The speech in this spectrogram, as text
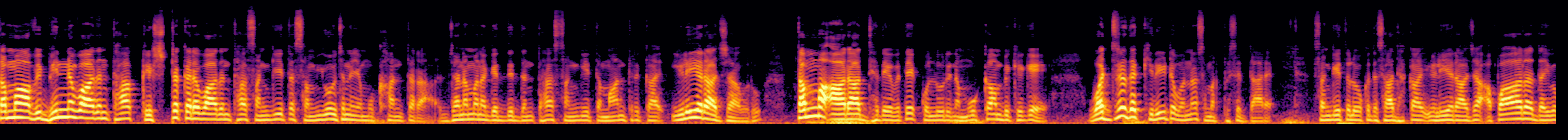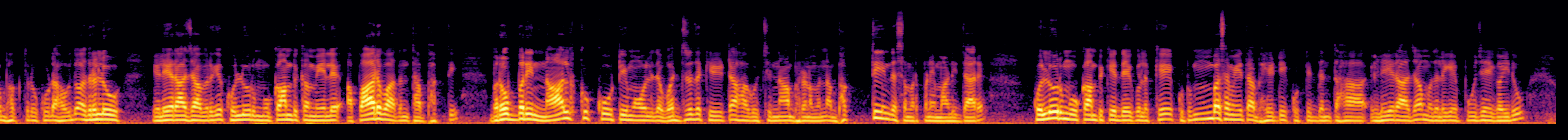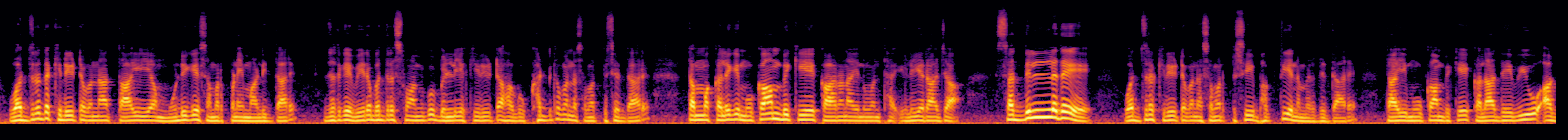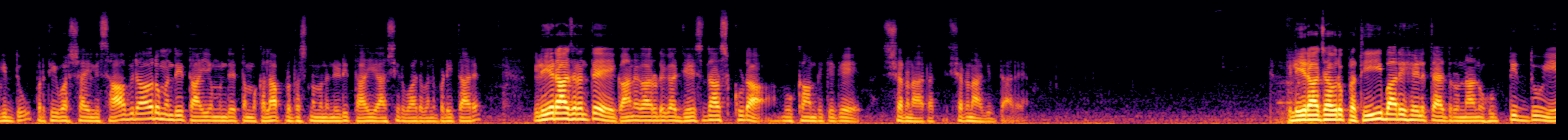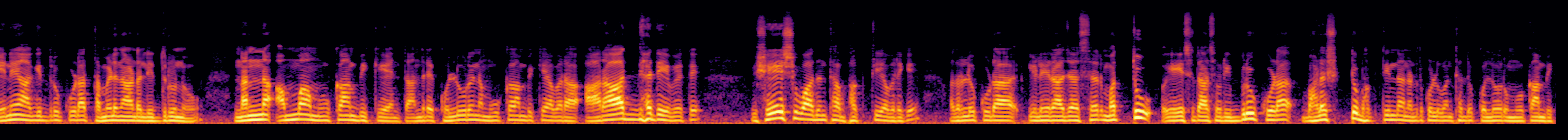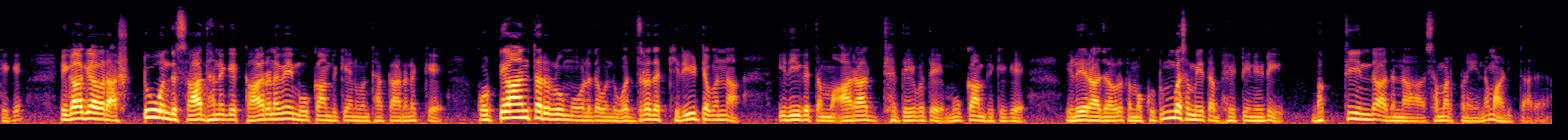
ತಮ್ಮ ವಿಭಿನ್ನವಾದಂತಹ ಕ್ಲಿಷ್ಟಕರವಾದಂತಹ ಸಂಗೀತ ಸಂಯೋಜನೆಯ ಮುಖಾಂತರ ಜನಮನ ಗೆದ್ದಿದ್ದಂತಹ ಸಂಗೀತ ಮಾಂತ್ರಿಕ ಇಳಿಯರಾಜ ಅವರು ತಮ್ಮ ಆರಾಧ್ಯ ದೇವತೆ ಕೊಲ್ಲೂರಿನ ಮೂಕಾಂಬಿಕೆಗೆ ವಜ್ರದ ಕಿರೀಟವನ್ನು ಸಮರ್ಪಿಸಿದ್ದಾರೆ. ಸಂಗೀತ ಲೋಕದ ಸಾಧಕ ಇಳಿಯರಾಜ ಅಪಾರ ದೈವ ಭಕ್ತರು ಕೂಡ ಹೌದು. ಅದರಲ್ಲೂ ಇಳಿಯರಾಜ ಅವರಿಗೆ ಕೊಲ್ಲೂರು ಮೂಕಾಂಬಿಕ ಮೇಲೆ ಅಪಾರವಾದಂತಹ ಭಕ್ತಿ, ಬರೋಬ್ಬರಿ ನಾಲ್ಕು ಕೋಟಿ ಮೌಲ್ಯದ ವಜ್ರದ ಕಿರೀಟ ಹಾಗೂ ಚಿನ್ನಾಭರಣವನ್ನು ಭಕ್ತಿಯಿಂದ ಸಮರ್ಪಣೆ ಮಾಡಿದ್ದಾರೆ. ಕೊಲ್ಲೂರು ಮೂಕಾಂಬಿಕೆ ದೇಗುಲಕ್ಕೆ ಕುಟುಂಬ ಸಮೇತ ಭೇಟಿ ಕೊಟ್ಟಿದ್ದಂತಹ ಇಳೆಯರಾಜ ಮೊದಲಿಗೆ ಪೂಜೆಗೈದು ವಜ್ರದ ಕಿರೀಟವನ್ನು ತಾಯಿಯ ಮುಡಿಗೆ ಸಮರ್ಪಣೆ ಮಾಡಿದ್ದಾರೆ. ಜೊತೆಗೆ ವೀರಭದ್ರ ಸ್ವಾಮಿಗೂ ಬೆಳ್ಳಿಯ ಕಿರೀಟ ಹಾಗೂ ಖಡ್ಗವನ್ನು ಸಮರ್ಪಿಸಿದ್ದಾರೆ. ತಮ್ಮ ಕಲೆಗೆ ಮೂಕಾಂಬಿಕೆಯೇ ಕಾರಣ ಎನ್ನುವಂಥ ಇಳೆಯರಾಜ ಸದ್ದಿಲ್ಲದೆ ವಜ್ರ ಕಿರೀಟವನ್ನು ಸಮರ್ಪಿಸಿ ಭಕ್ತಿಯನ್ನು ಮೆರೆದಿದ್ದಾರೆ. ತಾಯಿ ಮೂಕಾಂಬಿಕೆ ಕಲಾದೇವಿಯೂ ಆಗಿದ್ದು, ಪ್ರತಿ ವರ್ಷ ಇಲ್ಲಿ ಸಾವಿರಾರು ಮಂದಿ ತಾಯಿಯ ಮುಂದೆ ತಮ್ಮ ಕಲಾ ಪ್ರದರ್ಶನವನ್ನು ನೀಡಿ ತಾಯಿಯ ಆಶೀರ್ವಾದವನ್ನು ಪಡೀತಾರೆ. ಇಳೆಯರಾಜರಂತೆ ಗಾನಗಾರುಡಿಗ ಜೇಸುದಾಸ್ ಕೂಡ ಮೂಕಾಂಬಿಕೆಗೆ ಶರಣಾರ, ಶರಣಾಗಿದ್ದಾರೆ. ಇಳೆಯರಾಜ ಅವರು ಪ್ರತಿ ಬಾರಿ ಹೇಳ್ತಾ ಇದ್ರು, ನಾನು ಹುಟ್ಟಿದ್ದು ಏನೇ ಆಗಿದ್ರೂ ಕೂಡ ತಮಿಳುನಾಡಲ್ಲಿದ್ರೂ ನನ್ನ ಅಮ್ಮ ಮೂಕಾಂಬಿಕೆ ಅಂತ. ಅಂದರೆ ಕೊಲ್ಲೂರಿನ ಮೂಕಾಂಬಿಕೆ ಅವರ ಆರಾಧ್ಯ ದೇವತೆ ವಿಶೇಷವಾದಂಥ ಭಕ್ತಿ ಅವರಿಗೆ ಅದರಲ್ಲೂ ಕೂಡ ಇಳೆಯರಾಜ ಸರ್ ಮತ್ತು ಯೇಸುದಾಸ್ ಅವರು ಇಬ್ಬರೂ ಕೂಡ ಬಹಳಷ್ಟು ಭಕ್ತಿಯಿಂದ ನಡೆದುಕೊಳ್ಳುವಂಥದ್ದು ಕೊಲ್ಲೂರು ಮೂಕಾಂಬಿಕೆಗೆ. ಹೀಗಾಗಿ ಅವರ ಅಷ್ಟೂ ಒಂದು ಸಾಧನೆಗೆ ಕಾರಣವೇ ಮೂಕಾಂಬಿಕೆ ಅನ್ನುವಂಥ ಕಾರಣಕ್ಕೆ ಕೋಟ್ಯಾಂತರ ರು ಒಂದು ವಜ್ರದ ಕಿರೀಟವನ್ನು ಇದೀಗ ತಮ್ಮ ಆರಾಧ್ಯ ದೇವತೆ ಮೂಕಾಂಬಿಕೆಗೆ ಇಳೆಯರಾಜ ಅವರು ತಮ್ಮ ಕುಟುಂಬ ಸಮೇತ ಭೇಟಿ ನೀಡಿ ಭಕ್ತಿಯಿಂದ ಅದನ್ನು ಸಮರ್ಪಣೆಯನ್ನು ಮಾಡಿದ್ದಾರೆ.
